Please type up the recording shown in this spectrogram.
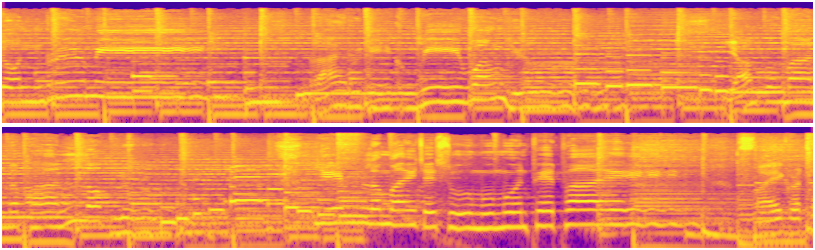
จนหรือมีร้ายหรือดีคงมีหวังอยู่ยามคงมานมาผ่านลบหลู่ยิ้มละไม่ใจสู่หมู่มวลเพศภัยไฟกระท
